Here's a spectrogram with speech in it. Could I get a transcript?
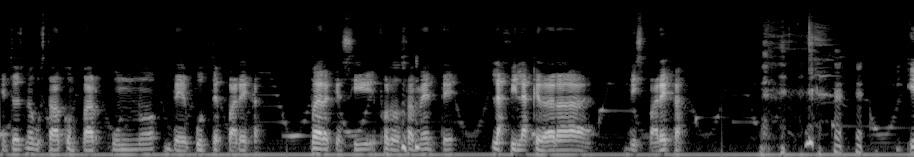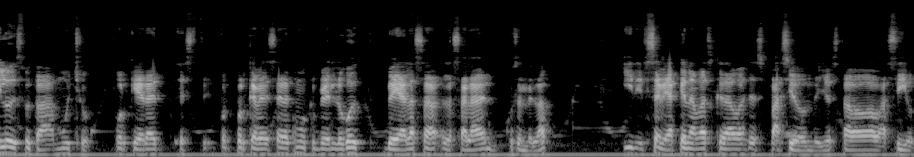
Entonces me gustaba comprar uno de boot de pareja para que así forzosamente la fila quedara dispareja. y lo disfrutaba mucho porque era este por- porque a veces era como que luego veía la, la sala pues en el app y se veía que nada más quedaba ese espacio donde yo estaba vacío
